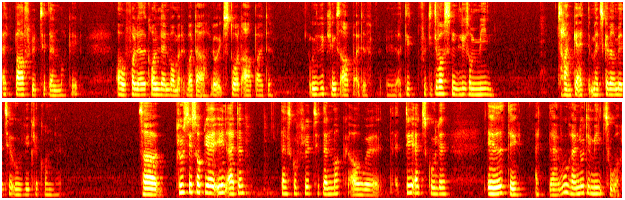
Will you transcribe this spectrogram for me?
at bare flytte til Danmark. Ikke? og forlade Grønland, hvor, man, hvor der lå et stort arbejde, udviklingsarbejde. Øh, og det, fordi det var sådan ligesom min tanke, at man skal være med til at udvikle Grønland. Så pludselig så bliver jeg en af dem, der skulle flytte til Danmark, og øh, det at skulle æde det, at uh, uha, nu er det min tur.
